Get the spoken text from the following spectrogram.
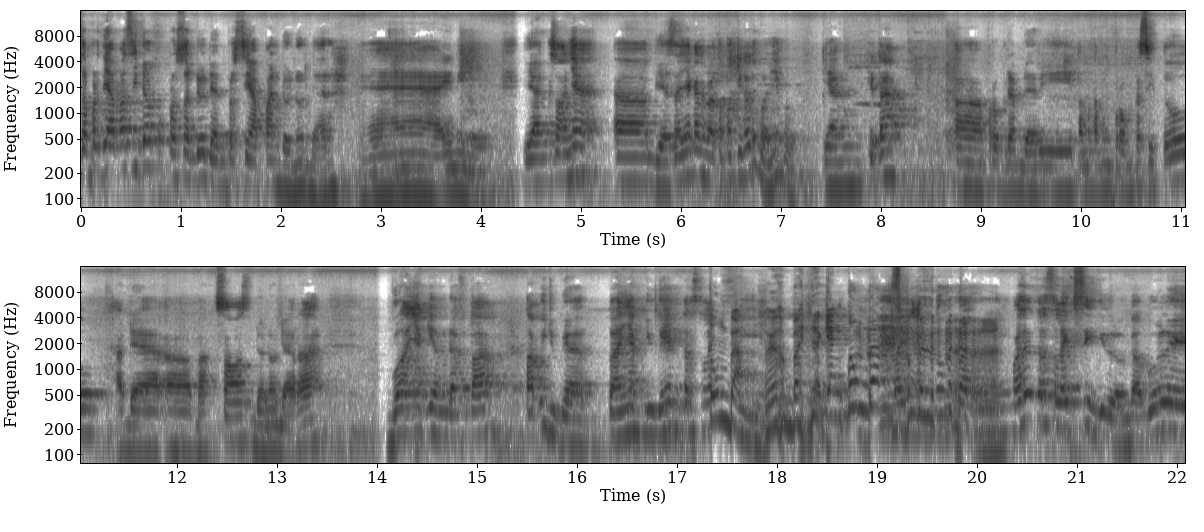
Seperti apa sih dok prosedur dan persiapan donor darah? Nah ini nih. Yang soalnya eh, biasanya kan tempat kita tuh banyak loh. Yang kita eh, program dari teman-teman Promkes itu ada eh, baksos donor darah. Banyak yang daftar, tapi juga banyak juga yang terseleksi. Tumbang. Banyak yang tumbang. banyak yang tumbang maksudnya terseleksi gitu loh nggak boleh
